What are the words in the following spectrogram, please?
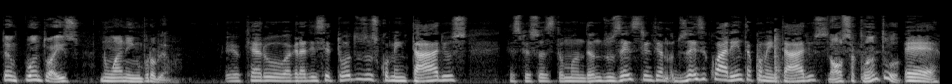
Então, quanto a isso, não há nenhum problema. Eu quero agradecer todos os comentários as pessoas estão mandando, 230, 240 comentários. Nossa, quanto? É.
